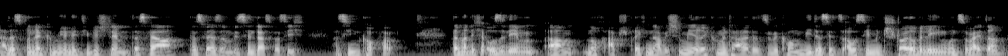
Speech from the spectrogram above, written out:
alles von der Community bestimmt. Das wäre das wäre so ein bisschen das, was ich, was ich im Kopf habe. Dann werde ich außerdem ähm, noch absprechen, da habe ich schon mehrere Kommentare dazu bekommen, wie das jetzt aussieht mit Steuerbelegen und so weiter.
